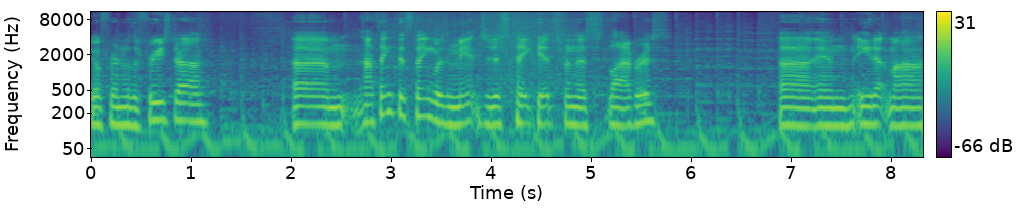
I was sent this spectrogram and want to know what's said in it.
Go for another freeze dry. Um, I think this thing was meant to just take hits from this Lapras. Uh, and eat up my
